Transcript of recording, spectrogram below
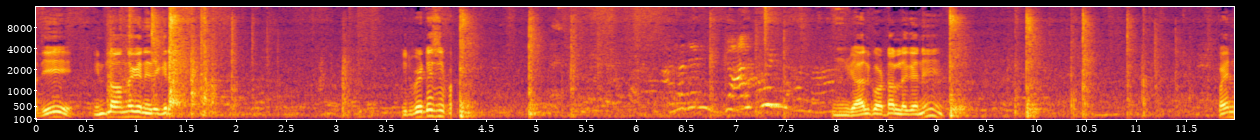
అది ఇంట్లో ఉందా నీ దగ్గర? ఇటు పెట్టేసి గాలి కొట్టాలి కానీ పైన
